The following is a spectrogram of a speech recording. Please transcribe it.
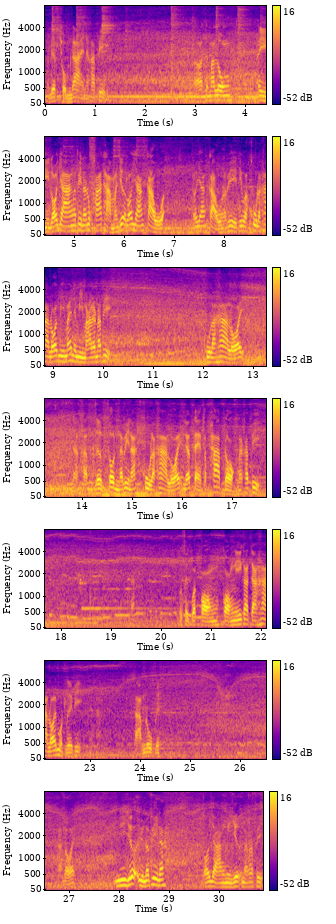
มาเลือกชมได้นะครับพี่เราจะมาลงไอ้ล้อยางนะพี่นะลูกค้าถามมาเยอะล้อยางเก่าอะล้อยางเก่านะพี่ที่ว่าคู่ละห้าร้อยมีไหมเนี่ยมีมาแล้วนะพี่ คู่ละห้าร้อย นะครับ เริ่มต้นนะพี่นะ คู่ละห้าร้อยแล้วแต่สภาพดอกนะครับพี่ รู้สึกว่ากองกองนี้ก็จะห้าร้อยหมดเลยพี่สามลูกเลยห้าร้อยมีเยอะอยู่นะพี่นะล้อยางมีเยอะนะครับพี่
